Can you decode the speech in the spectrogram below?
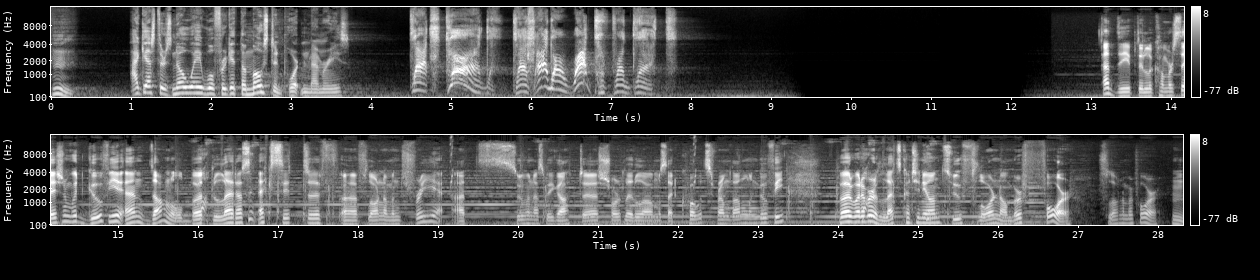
Hmm. I guess there's no way we'll forget the most important memories. That's good, cause I don't want to forget. A deep little conversation with Goofy and Donald, but let us exit uh, f- uh, floor number 3 as soon as we got uh, short little almost said quotes from Donald and Goofy. But whatever, let's continue on to floor number 4. Floor number 4. Hmm.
